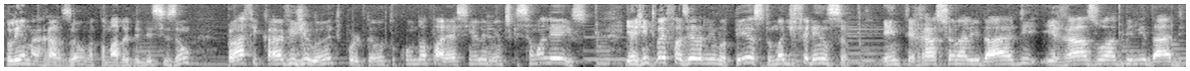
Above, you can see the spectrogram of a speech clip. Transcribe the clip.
plena razão na tomada de decisão, para ficar vigilante, portanto, quando aparecem elementos que são alheios. E a gente vai fazer ali no texto uma diferença entre racionalidade e razoabilidade.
